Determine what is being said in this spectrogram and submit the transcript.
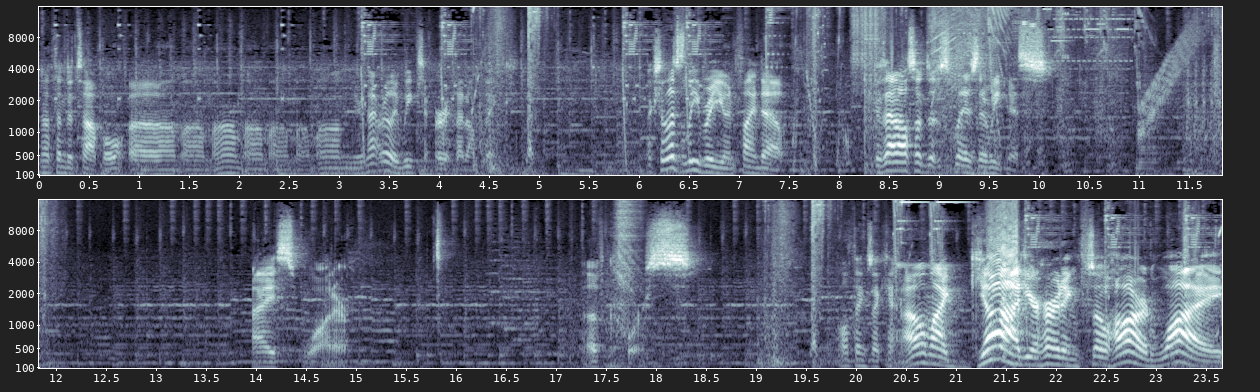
Nothing to topple. Um, um, um, um, um, um, um. You're not really weak to Earth, I don't think. Actually, let's Libra you and find out. Because that also displays their weakness. Ice, water. Of course. All things I can't. Oh my god, you're hurting so hard. Why?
